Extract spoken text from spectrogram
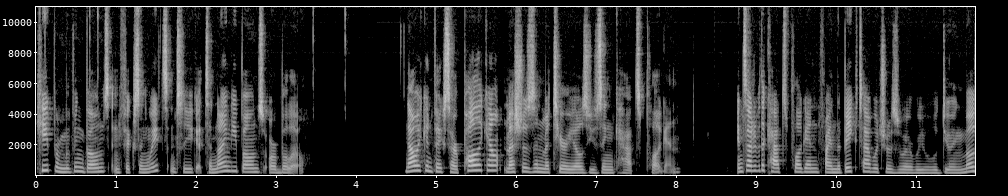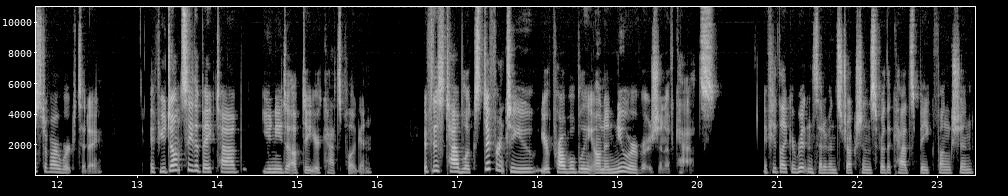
Keep removing bones and fixing weights until you get to 90 bones or below. Now we can fix our polycount, meshes, and materials using CATS plugin. Inside of the CATS plugin, find the Bake tab, which is where we will be doing most of our work today. If you don't see the Bake tab, you need to update your CATS plugin. If this tab looks different to you, you're probably on a newer version of CATS. If you'd like a written set of instructions for the CATS Bake function,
